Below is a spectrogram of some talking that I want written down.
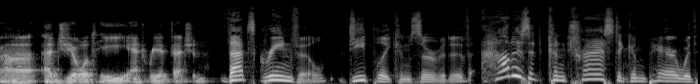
uh, agility and reinvention. That's Greenville, deeply conservative. How does it contrast and compare with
